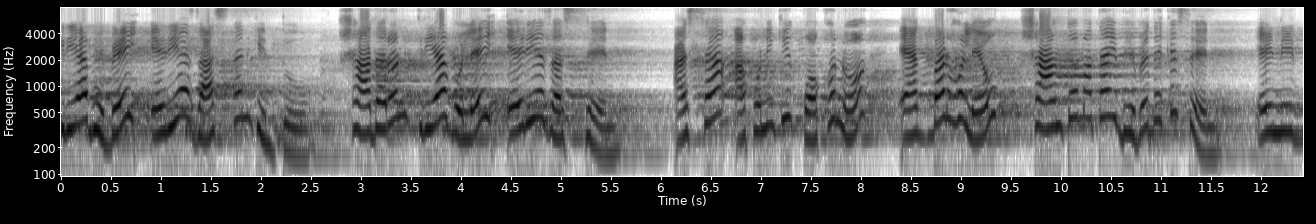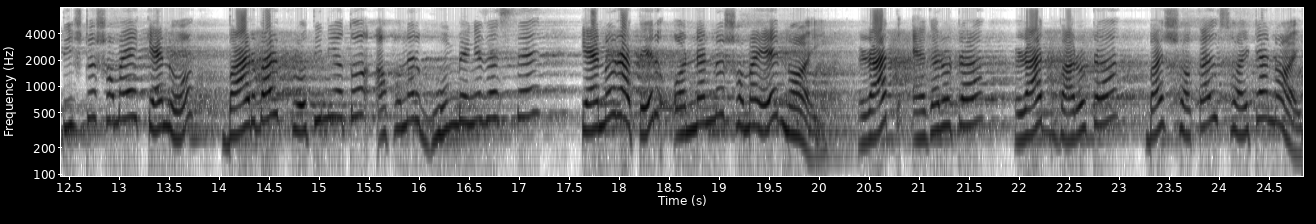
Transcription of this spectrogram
ক্রিয়া ভেবেই এড়িয়ে যাচ্ছেন কিন্তু। সাধারণ ক্রিয়া বলেই এড়িয়ে যাচ্ছেন। আচ্ছা আপনি কি কখনো একবার হলেও শান্ত মাথায় ভেবে দেখেছেন? এই নির্দিষ্ট সময়ে কেন বারবার প্রতিনিয়ত আপনার ঘুম ভেঙে যাচ্ছে? কেন রাতের অন্যান্য সময়ে নয়? রাত এগারোটা, রাত বারোটা বা সকাল ছয়টা নয়।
